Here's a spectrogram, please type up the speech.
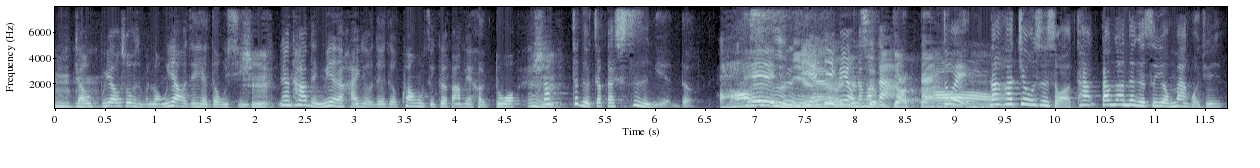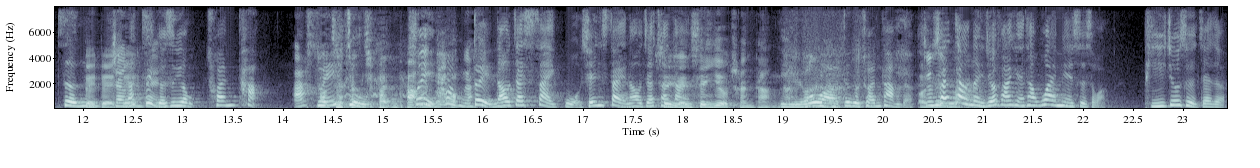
嗯，然后不要说什么农药这些东西。是。那它里面含有那个矿物质各方面很多。那这个大概四年的。哦，四年的，年纪比较大。对，那它就是说，它刚刚那个是用慢火去蒸，对对。那这个是用穿烫。啊，水煮，所以对，然后再晒过，先晒，然后再穿烫。人参也有穿烫的。有啊，这个穿烫的，穿烫的你就发现它外面是什么？皮就是在这，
